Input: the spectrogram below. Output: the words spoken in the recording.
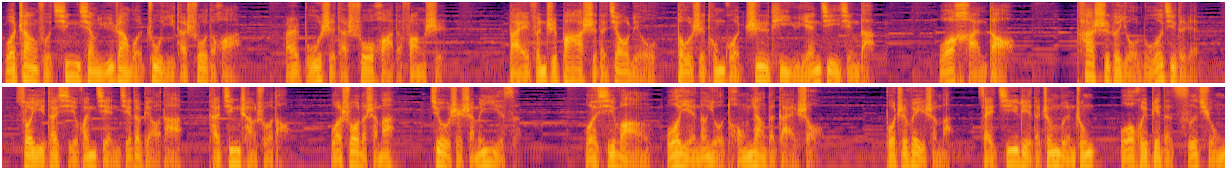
我丈夫倾向于让我注意他说的话，而不是他说话的方式。百分之八十的交流都是通过肢体语言进行的。我喊道：“他是个有逻辑的人，所以他喜欢简洁的表达。他经常说道：‘我说了什么，就是什么意思。’我希望我也能有同样的感受。不知为什么。”在激烈的争论中，我会变得词穷，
